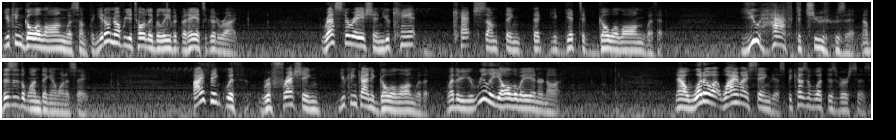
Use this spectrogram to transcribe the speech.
you can go along with something. You don't know if you totally believe it, but hey, it's a good ride. Restoration, you can't catch something that you get to go along with it. You have to choose it. Now, this is the one thing I want to say. I think with refreshing, you can kind of go along with it, whether you're really all the way in or not. Now, what do I, why am I saying this? Because of what this verse says.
